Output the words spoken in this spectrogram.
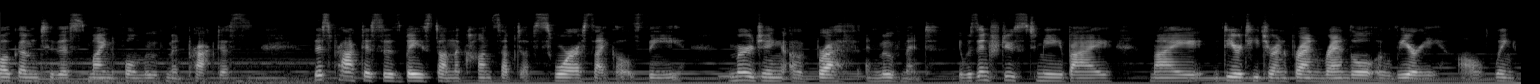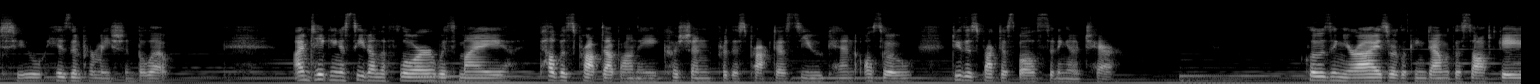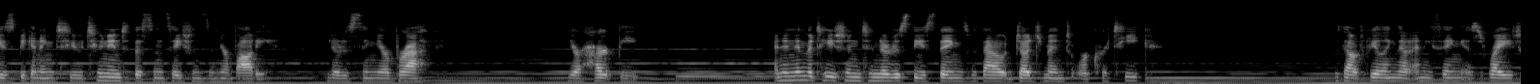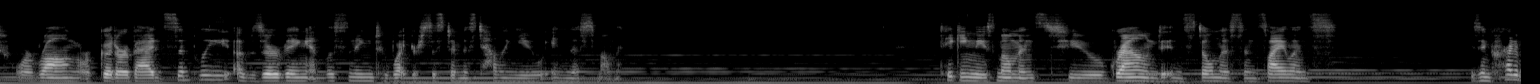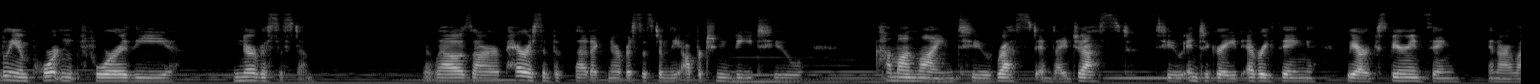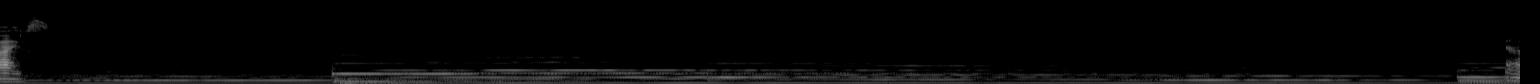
Welcome to this mindful movement practice. This practice is based on the concept of swara cycles, the merging of breath and movement. It was introduced to me by my dear teacher and friend Randall O'Leary. I'll link to his information below. I'm taking a seat on the floor with my pelvis propped up on a cushion for this practice. You can also do this practice while sitting in a chair. Closing your eyes or looking down with a soft gaze, beginning to tune into the sensations in your body, noticing your breath, your heartbeat, and an invitation to notice these things without judgment or critique, without feeling that anything is right or wrong or good or bad, simply observing and listening to what your system is telling you in this moment. Taking these moments to ground in stillness and silence is incredibly important for the nervous system. It allows our parasympathetic nervous system the opportunity to come online, to rest and digest, to integrate everything we are experiencing in our lives.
